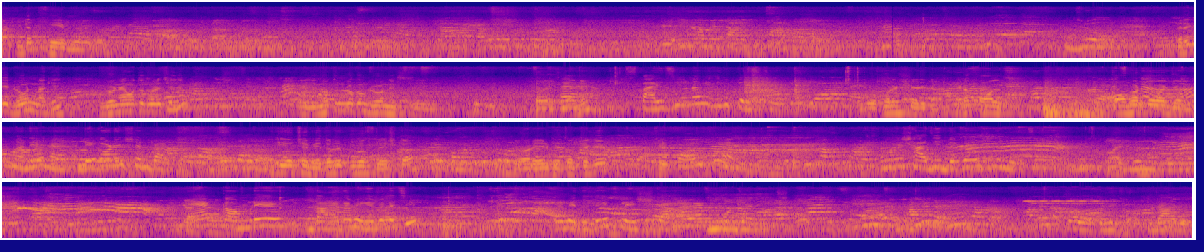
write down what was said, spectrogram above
বাকিটা খেয়ে বলব। এটা কি ড্রোন নাকি? ড্রোনের মতো ধরেছিলি? এই যে নতুন রকম ড্রোন এসেছে। হ্যাঁ স্পাইসিও না কিন্তু খুব টেস্টি উপরের শেলটা এটা ফলস কভার দেওয়ার জন্য। মানে হ্যাঁ ডেকোরেশন পার্টি এই হচ্ছে ভেতরের পুরো ফ্লেশটা এবার এর ভেতর থেকে খেয়ে- সাজিয়ে ডেকোরেশন এক কামড়ে দানাটা ভেঙে ফেলেছি। এর ভেতর থেকে ফ্লেশটা মজা নিচ্ছি। দারুণ।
